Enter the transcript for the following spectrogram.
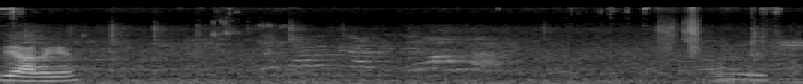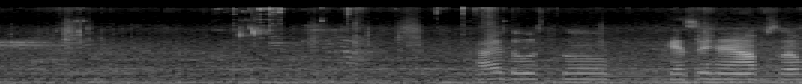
ये आ गई है। दोस्तों? कैसे हैं आप सब?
